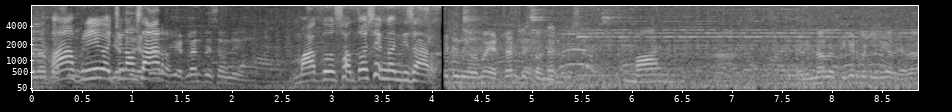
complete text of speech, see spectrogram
కదా బస్సు. ఫ్రీగా వచ్చినాం ఎట్లా- సార్. ఎట్లా అనిపిస్తుంది? మాకు సంతోషంగా ఉంది సార్. పెట్టింది కదమ్మా ఎట్లా అనిపిస్తుంది? బాగుంది. ఇన్నాళ్ళు టికెట్ పెట్టుకుని కదా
